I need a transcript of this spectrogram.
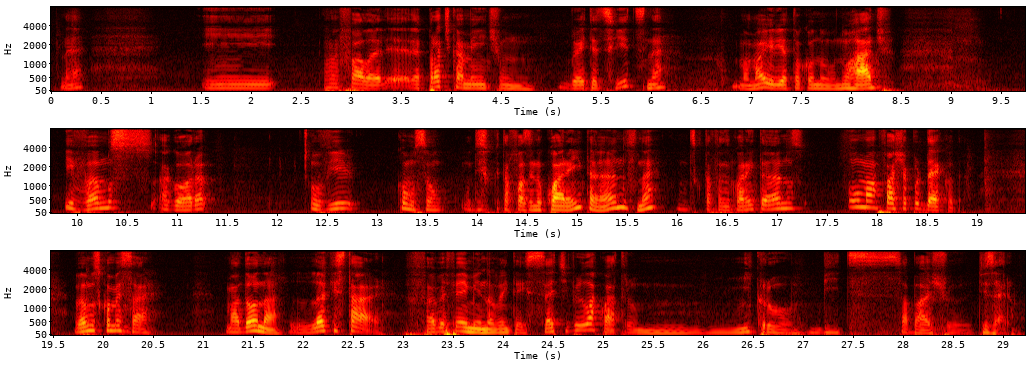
né? E, como eu falo, é praticamente um greatest hits, né? A maioria tocou no, no rádio. E vamos agora ouvir como são um disco que está fazendo 40 anos, né? Um disco que está fazendo 40 anos, uma faixa por década. Vamos começar. Madonna, Lucky Star, Fab FM 97,4 microbits abaixo de zero.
